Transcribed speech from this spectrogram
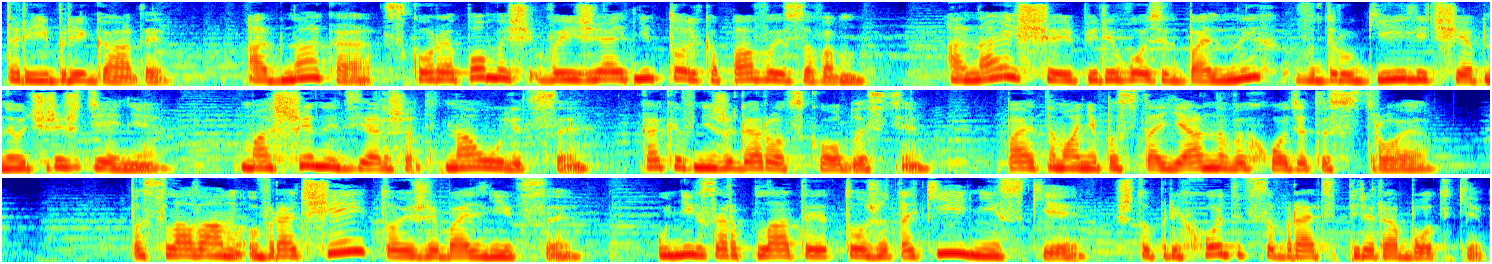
три бригады. Однако скорая помощь выезжает не только по вызовам. Она еще и перевозит больных в другие лечебные учреждения. Машины держат на улице, как и в Нижегородской области, поэтому они постоянно выходят из строя. По словам врачей той же больницы, у них зарплаты тоже такие низкие, что приходится брать переработки.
